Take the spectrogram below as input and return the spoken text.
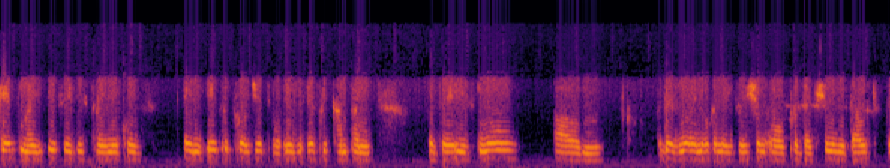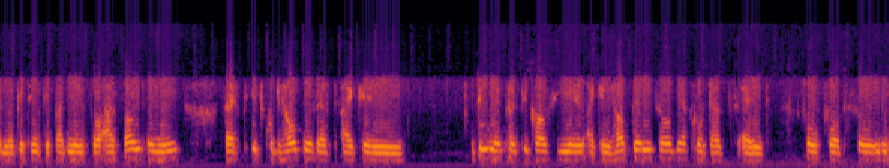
get my in-service training because in every project or every, every company, there is no um, there's no an organization or production without the marketing department. So I found a way that it could help me that I can do my practicals here. I can help them sell their products and so forth. So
